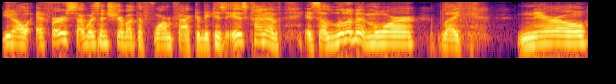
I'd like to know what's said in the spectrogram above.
You know, at first I wasn't sure about the form factor because it is kind of, it's a little bit more like narrow.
